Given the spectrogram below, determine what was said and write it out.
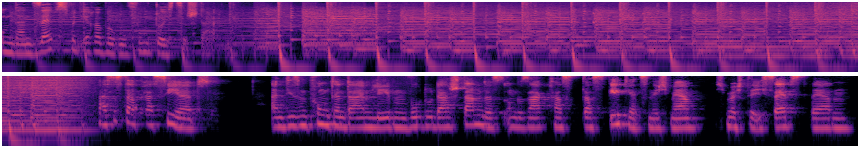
um dann selbst mit ihrer Berufung durchzustarten. Was ist da passiert? An diesem Punkt in deinem Leben, wo du da standest und gesagt hast, das geht jetzt nicht mehr, ich möchte ich selbst werden?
